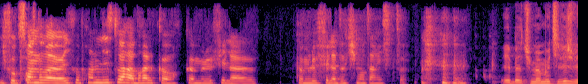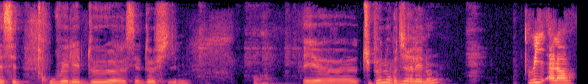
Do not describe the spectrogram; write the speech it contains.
Il faut prendre, euh, il faut prendre l'histoire à bras le corps, comme le fait la, comme le fait la documentariste. Eh ben, tu m'as motivé, je vais essayer de trouver les deux, euh, ces deux films. Et euh, tu peux nous redire les noms? Oui, alors,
